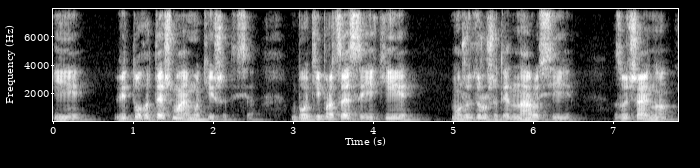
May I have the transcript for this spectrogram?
і від того теж маємо тішитися. Бо ті процеси, які можуть зрушити на Росії, звичайно,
